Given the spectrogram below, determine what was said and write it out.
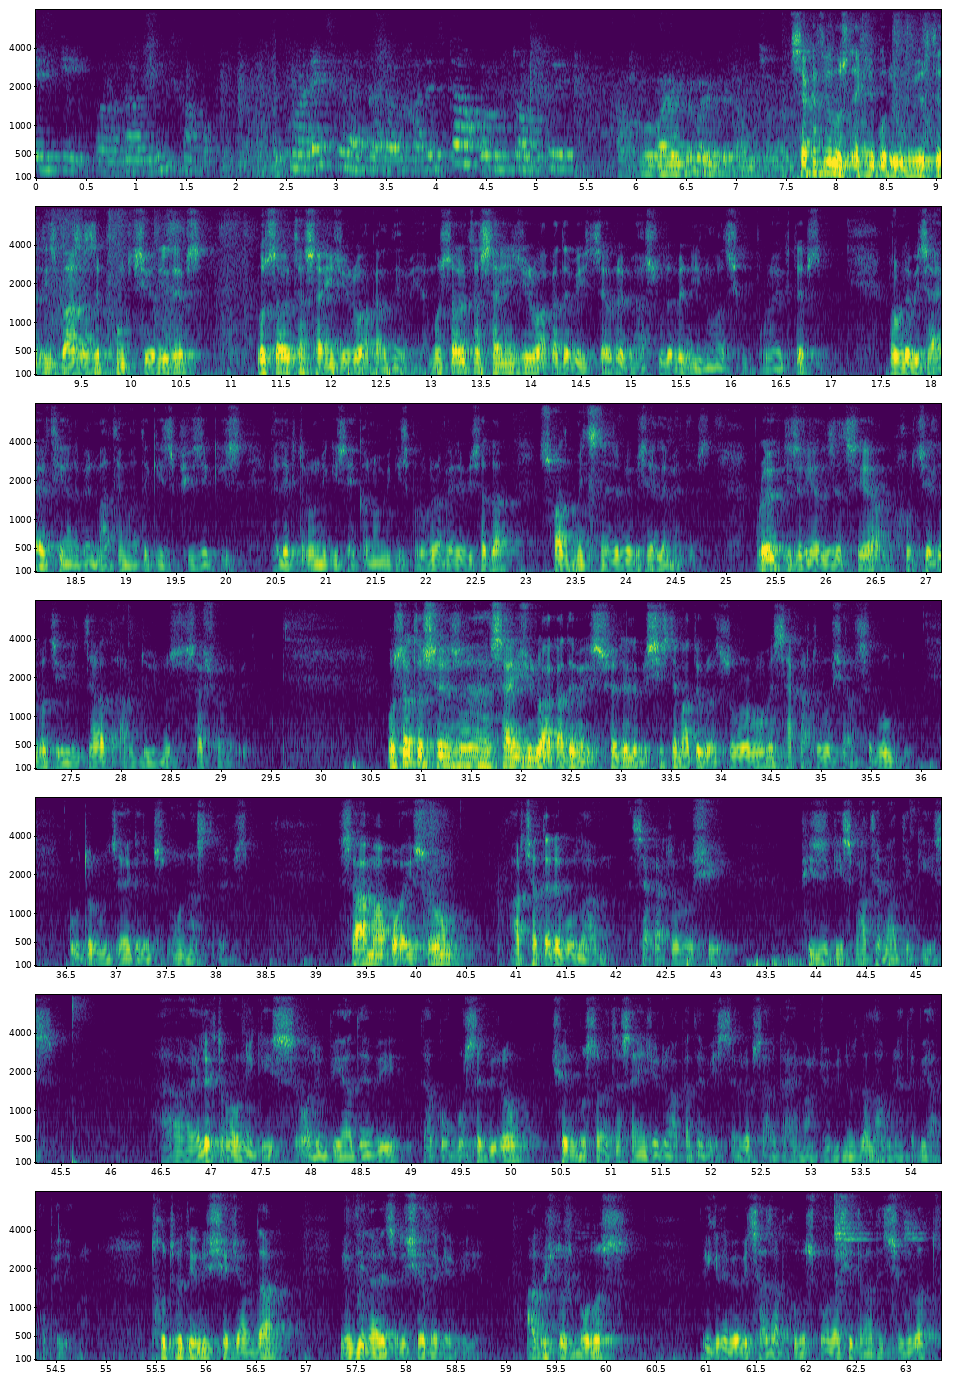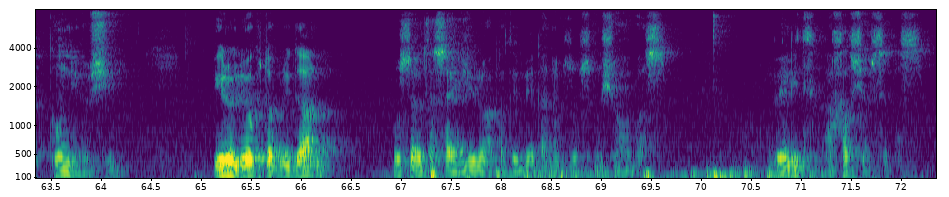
ეს კი რაიონის განყოფილება. ერთი არ გადავხადეთ და 54 ახლა იქნება ერთ-ერთი გამოცხადება. საქართველოს ტექნიკური უნივერსიტეტის ბაზაზე ფუნქციონირებს მოსწავლეთა საინჟინრო აკადემია. მოსწავლეთა საინჟინრო აკადემიის წევრები ასრულებენ ინოვაციურ პროექტებს, რომლებიც აერთიანებენ მათემატიკის, ფიზიკის, ელექტრონიკის, ეკონომიკის პროგრამირებისა და სხვა მეცნიერებების ელემენტებს. პროექტის რეალიზაცია ხორციელდება ძირითადად Arduino-ს საშუალებით. მოსათა საინჟინრო აკადემიის შედეგები სისტემატურად სწავლობენ საქართველოს არსებულ კულტურულ ძეგლებს, მონასტრებს. სამაყო ის რომ არ ჩატარებულა საქართველოსში ფიზიკის, მათემატიკის, ელექტრონიკის ოლიმპიადები და კონკურსები, რომ ჩვენ მოსათა საინჟინრო აკადემიის წევრებს არ გაემარჯვებინოს და ლაურეატები არ ყოფილიყვნენ. 15 ივნისს შეჯამდა მიმდინარე წლის შედეგები. აგვისტოს ბოლოს ვიკრებებით საზაფხულო სკოლაში ტრადიციულად გონიოში. 1 ოქტომბრიდან მოსათა საინჟინრო აკადემია განაგზობს მუშაობას. ველით ახალ შევსებას.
